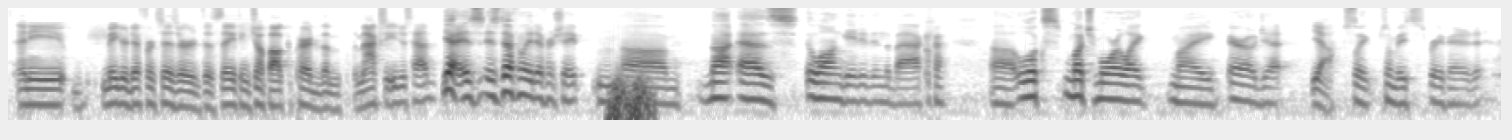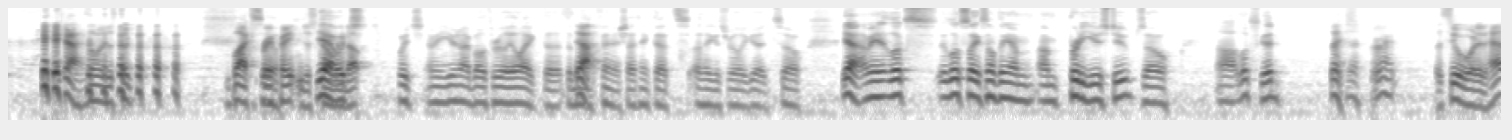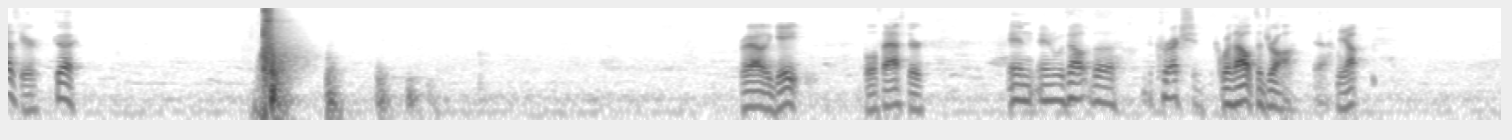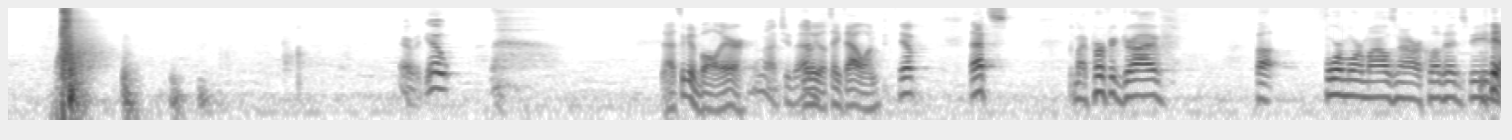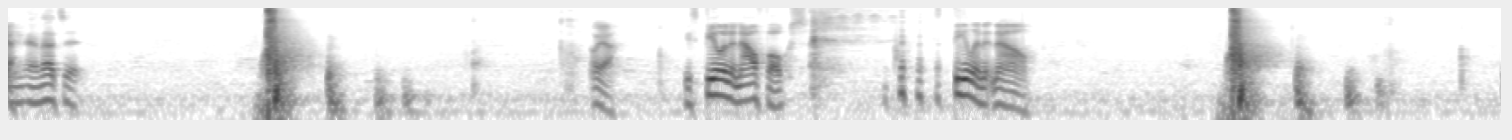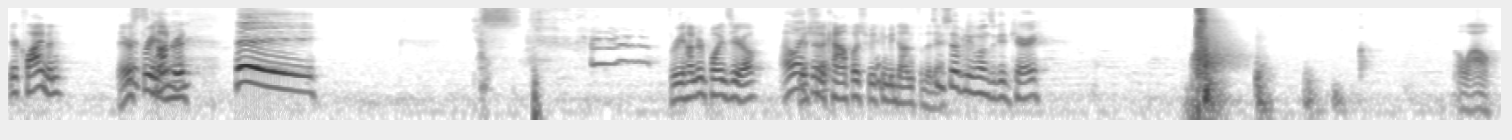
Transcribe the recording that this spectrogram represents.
any major differences, or does anything jump out compared to the the max that you just had? Yeah, it's, it's definitely a different shape. Mm-hmm. Um, not as elongated in the back. Okay. Uh, looks much more like my Aerojet, Yeah, just like somebody spray painted it. yeah. Someone just took black spray So, paint and just yeah, covered which, it up. which I mean, you and I both really like the, the Yeah. matte finish. I think that's I think it's really good. So, yeah, I mean, it looks it looks like something I'm I'm pretty used to. So, uh, it looks good. Nice. All right. Let's see what it has here. Okay. Right out of the gate, a little faster And and without the the correction. without the draw. Yeah. Yep. There we go. That's a good ball there. Not too bad. Really, I'll take that one. Yep. That's my perfect drive. About four more miles an hour club head speed, Yeah. and, and that's it. Oh yeah, he's feeling it now, folks. he's feeling it now. You're climbing. There's It's 300. Hey! Yes! 300.0. I like Mission that. accomplished. We can be done for the day. 271's a good carry. Oh wow.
